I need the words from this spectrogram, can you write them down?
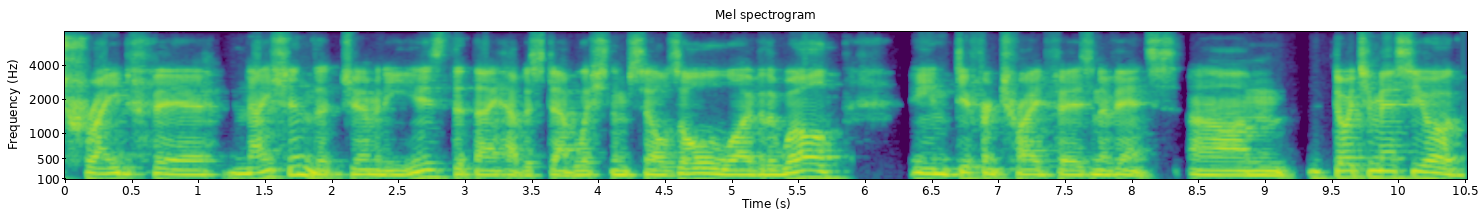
trade fair nation that Germany is, that they have established themselves all over the world in different trade fairs and events. Um, Deutsche Messe or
